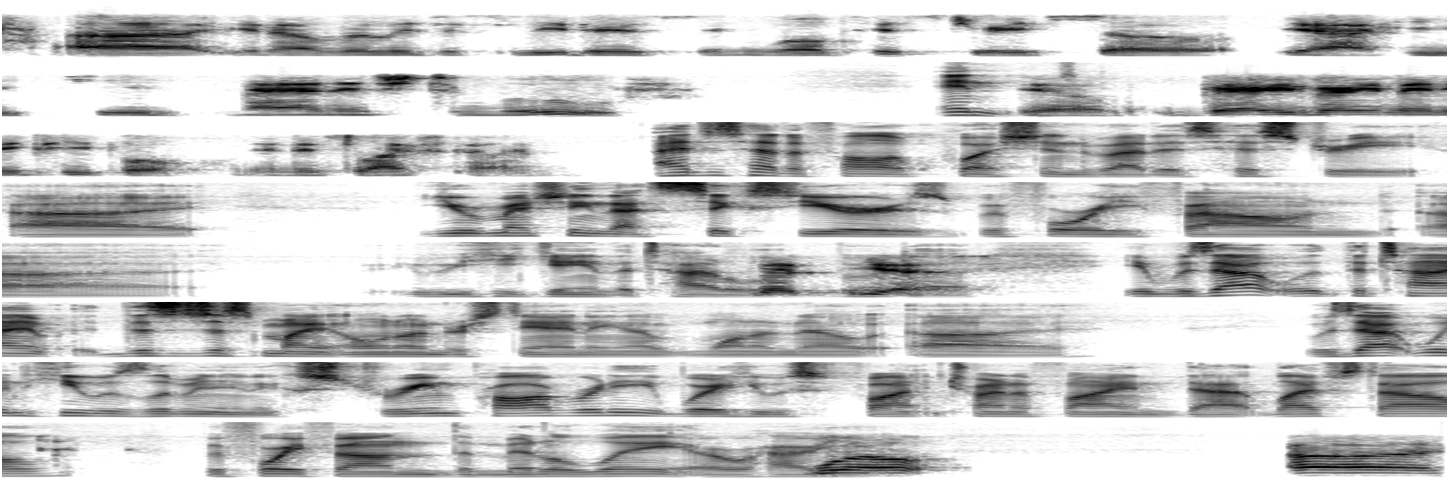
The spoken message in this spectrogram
uh, you know, religious leaders in world history. So yeah, he he managed to move, And you know, very very many people in his lifetime. I just had a follow up question about his history. Uh, you were mentioning that six years before he found uh, he gained the title But, of Buddha. yes. It was that at the time. This is just my own understanding. I want to know. Uh, was that when he was living in extreme poverty, where he was fi- trying to find that lifestyle before he found the middle way, or how? you, Well, uh,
